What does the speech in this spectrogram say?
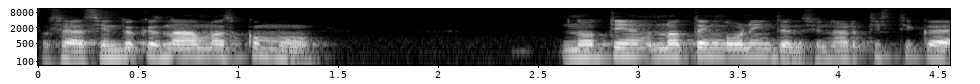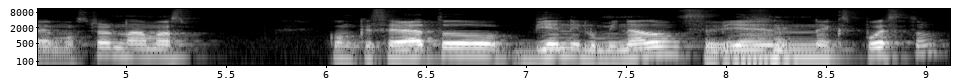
O sea, siento que es nada más como... No, tengo una intención artística de demostrar, nada más con que se vea todo bien iluminado, Sí. bien expuesto.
